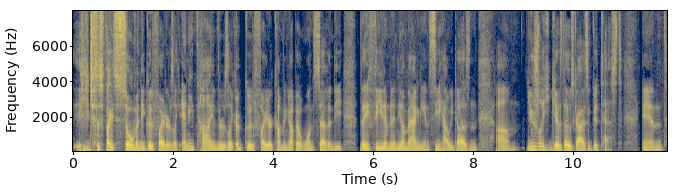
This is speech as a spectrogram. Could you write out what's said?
he just fights so many good fighters. Like anytime there's like a good fighter coming up at 170, they feed him to Neil Magny and see how he does. And um, usually he gives those guys a good test. And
